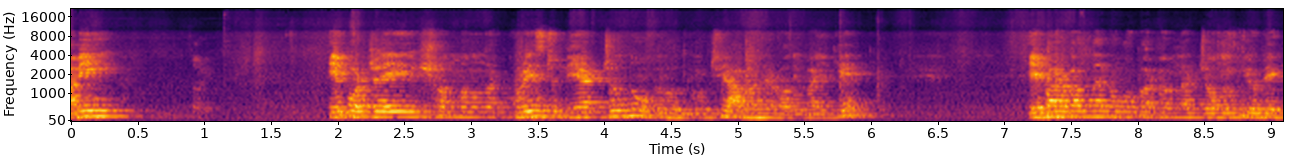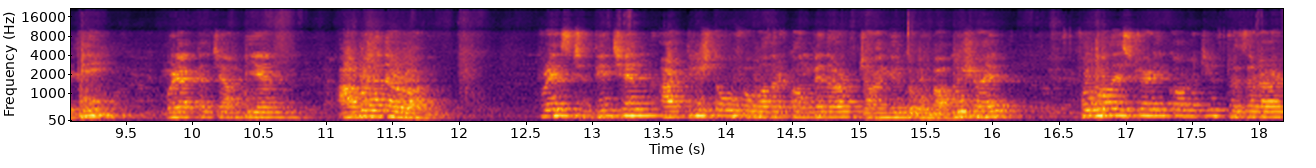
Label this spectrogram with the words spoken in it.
আমি এ পর্যায়ে সম্মাননা ক্রেস্ট নেয়ার জন্য অনুরোধ করছি আবানের রনি ভাইকে। এপার বাংলা এবং বাংলার জনপ্রিয় ব্যক্তি মিরাকেল চ্যাম্পিয়ন আবানের রনি। ক্রেস্ট দিচ্ছেন আটত্রিশতম ফোবানার convener Jahangir Kabir Babu Saheb FOBANA steering কমিটির ট্রেজারার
